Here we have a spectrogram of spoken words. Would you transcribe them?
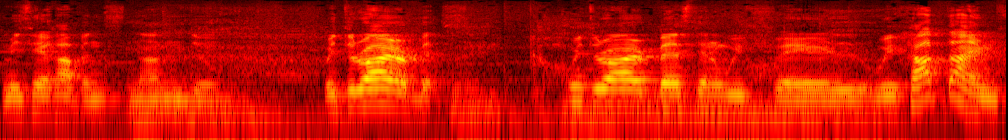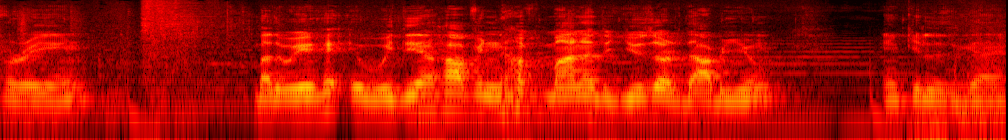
Mistake happens. To do. We try our best. We try our best and we fail. We had time for it. But we we didn't have enough mana to use our W and kill this guy.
